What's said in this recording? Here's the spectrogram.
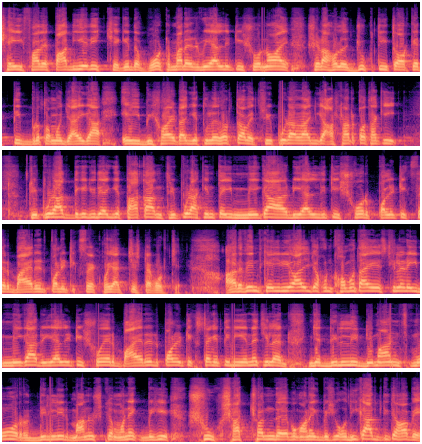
সেই ফাঁদে পা দিয়ে দিচ্ছে। কিন্তু ভোট মারের রিয়ালিটি শো নয়, সেটা হলো যুক্তি তর্কের তীব্রতম জায়গা। এই বিষয়টা আজকে তুলে ধরতে হবে। ত্রিপুরার আজকে আসার কথা কি? ত্রিপুরার দিকে যদি আজকে তাকান, ত্রিপুরা কিন্তু এই মেগা রিয়ালিটি শোর পলিটিক্সের বাইরের পলিটিক্সে খোঁজার চেষ্টা করছে। অরবিন্দ কেজরিওয়াল যখন ক্ষমতায় এসেছিলেন, এই মেগা রিয়ালিটি শোয়ের বাইরের পলিটিক্সটাকে তিনি এনেছিলেন যে দিল্লি ডিমান্ডস মোর দিল্লির মানুষকে অনেক বেশি সুখ, স্বাচ্ছন্দ্য এবং অনেক বেশি অধিকার দিতে হবে।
